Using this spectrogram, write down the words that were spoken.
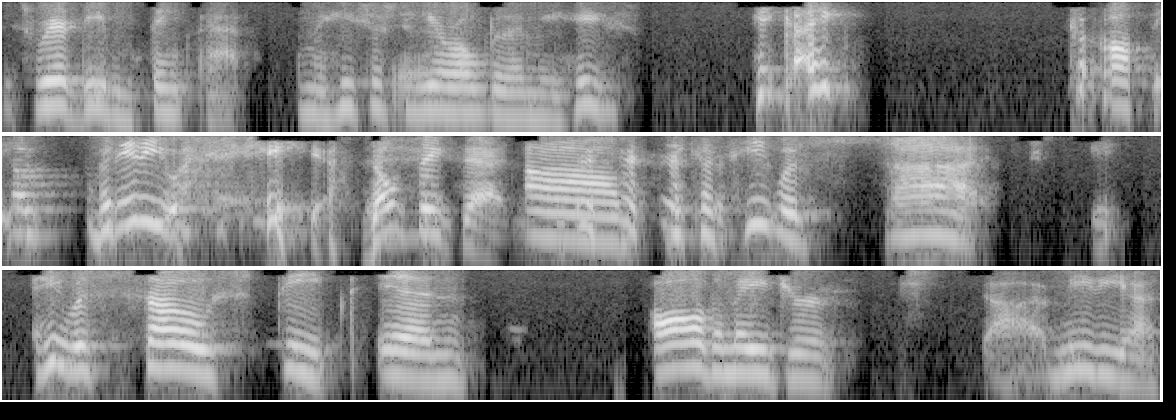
It's weird to even think that. I mean, he's just Yeah. a year older than me. He's he, he took off the. Um, but anyway, don't think that. um, because he was such he was so steeped in all the major uh, media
